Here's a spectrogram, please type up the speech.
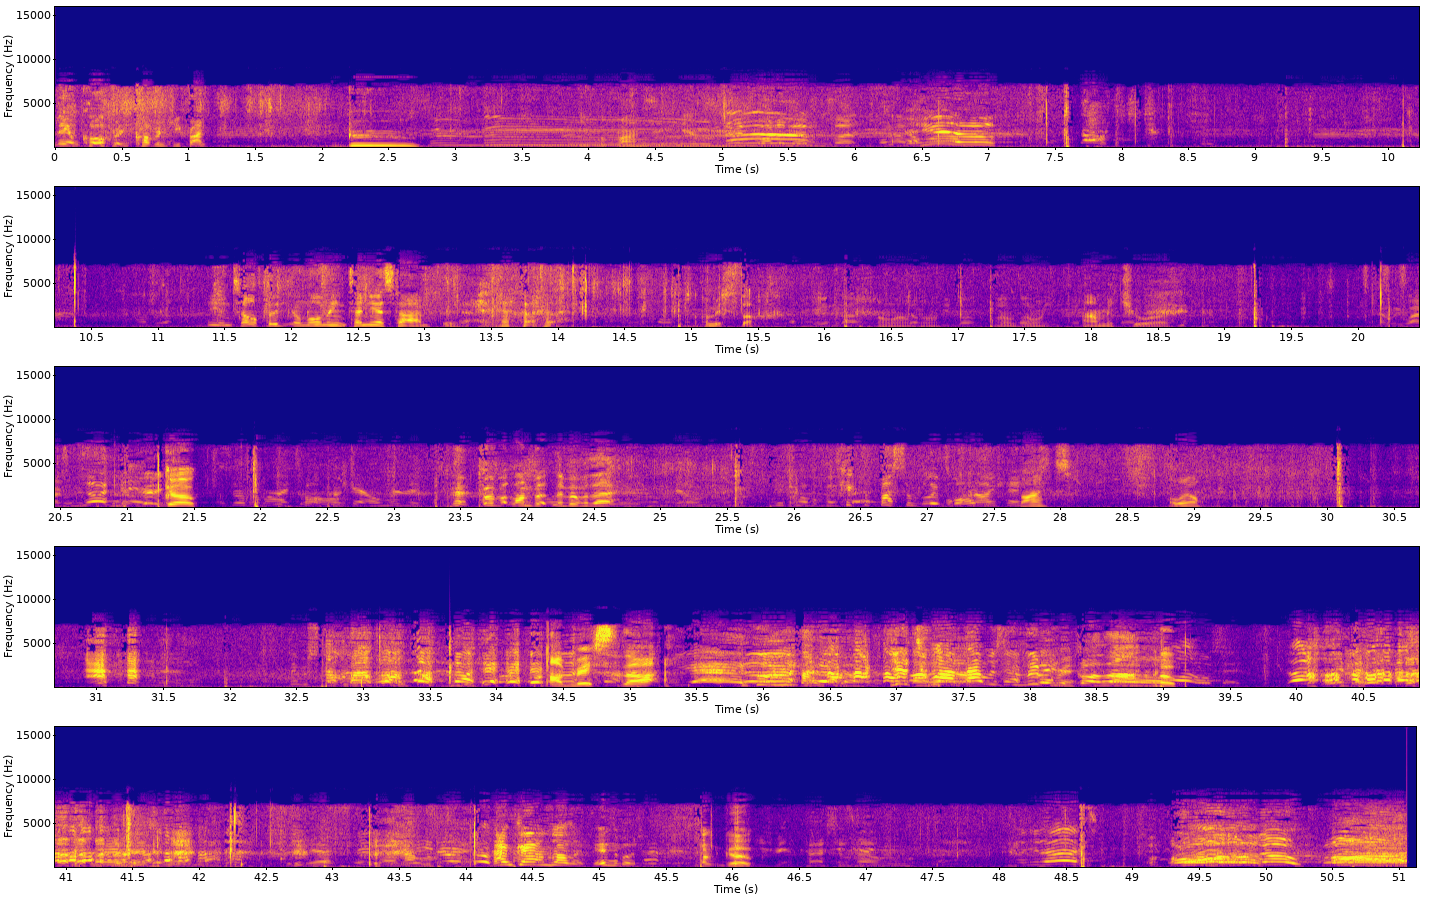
Liam Corcoran, Coventry fan. Boo. People fancy him. One of them, but. Ian Telford, you'll know me in 10 years' time. I missed that. Oh, well done. Well done. Amateur. Go. Robert Lambert, live over there. Kick the fast and blue ball. Thanks. I will. I missed that. You twat, that was deliberate. Oh. Hank Arms on it, in the mud. Go. On your ass. Oh, no! Oh!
